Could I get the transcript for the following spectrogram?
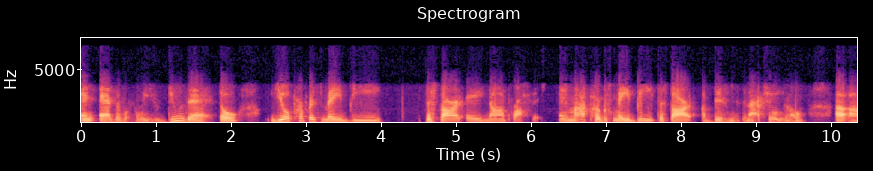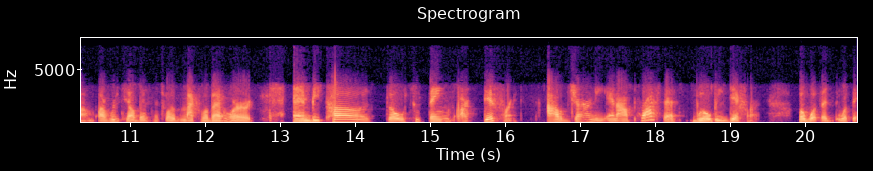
And as of when you do that, so your purpose may be to start a nonprofit, and my purpose may be to start a business, an actual, you know, a, um, a retail business, for lack of a better word. And because those two things are different, our journey and our process will be different. But what the what the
